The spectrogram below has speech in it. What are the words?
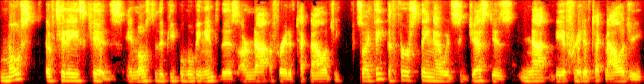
Most of today's kids and most of the people moving into this are not afraid of technology. So I think the first thing I would suggest is not be afraid of technology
